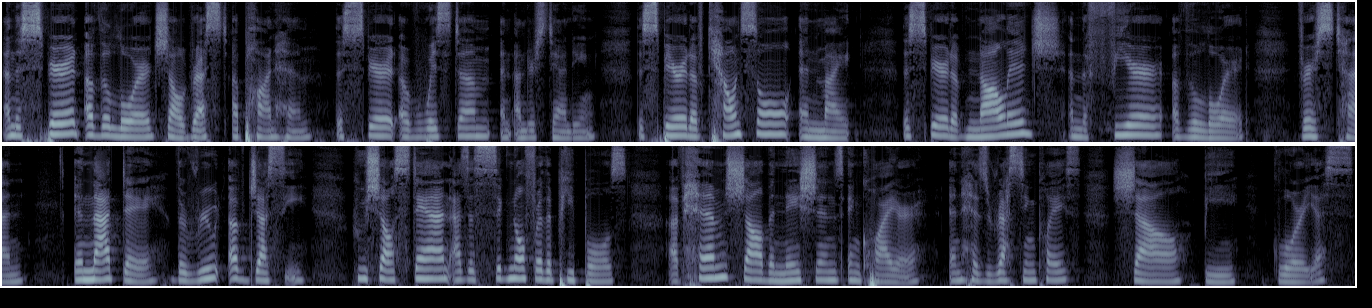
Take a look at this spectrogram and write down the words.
And the Spirit of the Lord shall rest upon him the Spirit of wisdom and understanding, the Spirit of counsel and might, the Spirit of knowledge and the fear of the Lord. Verse 10 In that day, the root of Jesse, who shall stand as a signal for the peoples, of him shall the nations inquire, and his resting place shall be glorious.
